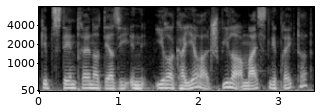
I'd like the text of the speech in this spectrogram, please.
gibt es den Trainer, der Sie in Ihrer Karriere als Spieler am meisten geprägt hat?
